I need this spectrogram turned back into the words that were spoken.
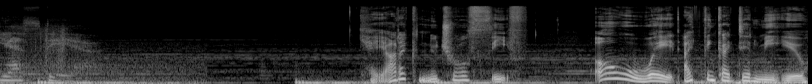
Yes, dear. Chaotic Neutral Thief. Oh, wait, I think I did meet you.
